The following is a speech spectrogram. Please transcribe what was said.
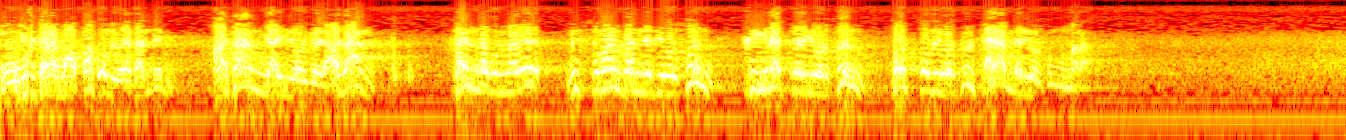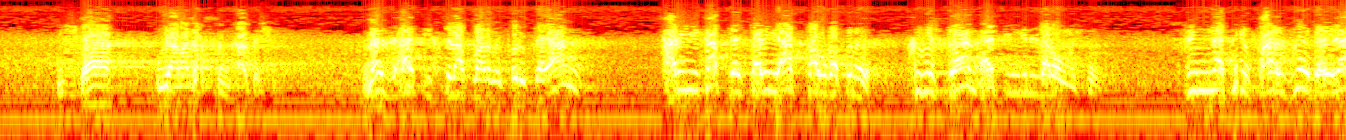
İngiltere muvaffak oluyor efendim. Azan yayıyor böyle, azan. Sen de bunları Müslüman zannediyorsun, kıymet veriyorsun, dost oluyorsun, selam veriyorsun bunlara. İşte uyanacaksın kardeşim. Mezhep ihtilaflarını körükleyen, tarikat ve şeriat kavgasını kızıştıran hep İngilizler olmuştur. Sünneti, farzı böyle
